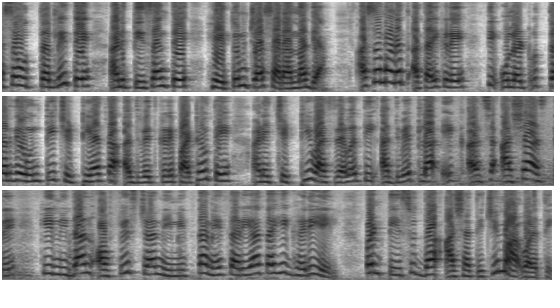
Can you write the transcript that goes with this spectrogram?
असं उत्तर लिहिते आणि ती सांगते हे तुमच्या सरांना द्या. असं म्हणत आता इकडे ती उलट उत्तर देऊन ती चिठ्ठी आता अद्वैतकडे पाठवते आणि चिठ्ठी वाचल्यावर ती अद्वैतला एक आशा असते की निदान ऑफिसच्या निमित्ताने तरी आता ही घरी येईल पण ती सुद्धा आशा तिची मावळते.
